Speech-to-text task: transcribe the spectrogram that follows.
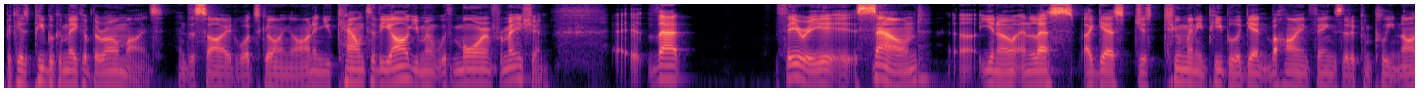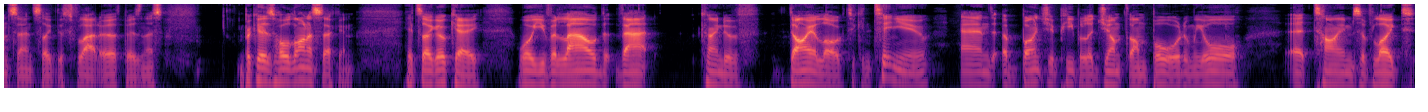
Because people can make up their own minds and decide what's going on, and you counter the argument with more information. Uh, that theory is sound, uh, you know, unless I guess just too many people are getting behind things that are complete nonsense, like this flat Earth business. Because hold on a second, it's like okay, well you've allowed that kind of dialogue to continue, and a bunch of people have jumped on board, and we all at times have liked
